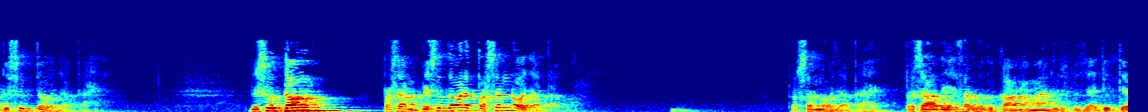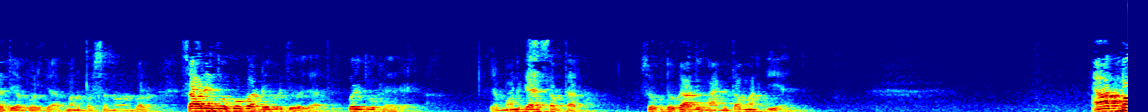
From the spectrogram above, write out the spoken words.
विशुद्ध हो जाता है। विशुद्धम प्रसन्न, विशुद्ध वाले प्रसन्न हो जाता है प्रसन्न हो जाता है। प्रसाद है सर्व दुखाना मान द्वितीय बोल के मन प्रसन्न होने पर सारे दुखों का निवृत्ति हो जाती है, कोई दुख नहीं रहेगा। जब मन क्या है, सब धर्म, सुख दुख आदि मान्यता मन की है। आत्मा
